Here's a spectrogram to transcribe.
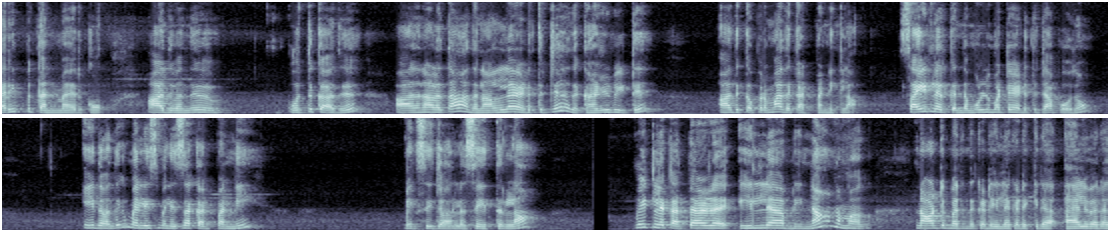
அரிப்பு தன்மை இருக்கும். அது வந்து ஒத்துக்காது. அதனால தான் அதை நல்லா எடுத்துகிட்டு அதை கழுவிட்டு அதுக்கப்புறமா அதை கட் பண்ணிக்கலாம். சைடில் இருக்க இந்த முள் மட்டும் எடுத்துட்டா போதும். இதை வந்து மெலிஸ் மெலிஸாக கட் பண்ணி மிக்ஸி ஜாரில் சேர்த்துடலாம். வீட்டில் கத்தாழை இல்லை அப்படின்னா நம்ம நாட்டு மருந்து கடையில் கிடைக்கிற ஆலோவேரா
